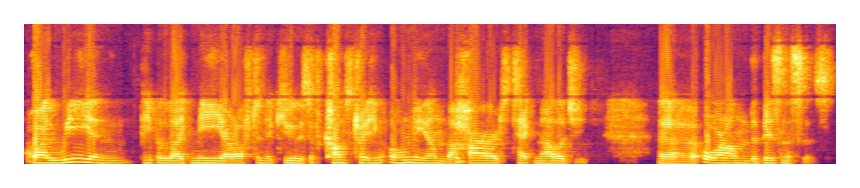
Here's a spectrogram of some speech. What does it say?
While we and people like me are often accused of concentrating only on the hard technology uh, or on the businesses,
